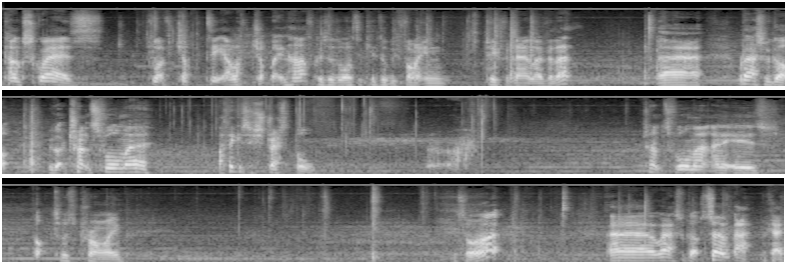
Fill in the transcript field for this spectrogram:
Cog squares. Like I'll have to chop that in half because otherwise the kids will be fighting tooth and nail over that. Uh, what else we got? We've got Transformer. I think it's a stress ball. Transformer and it is Optimus Prime. It's alright. Uh, what else we got? So, ah, okay.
